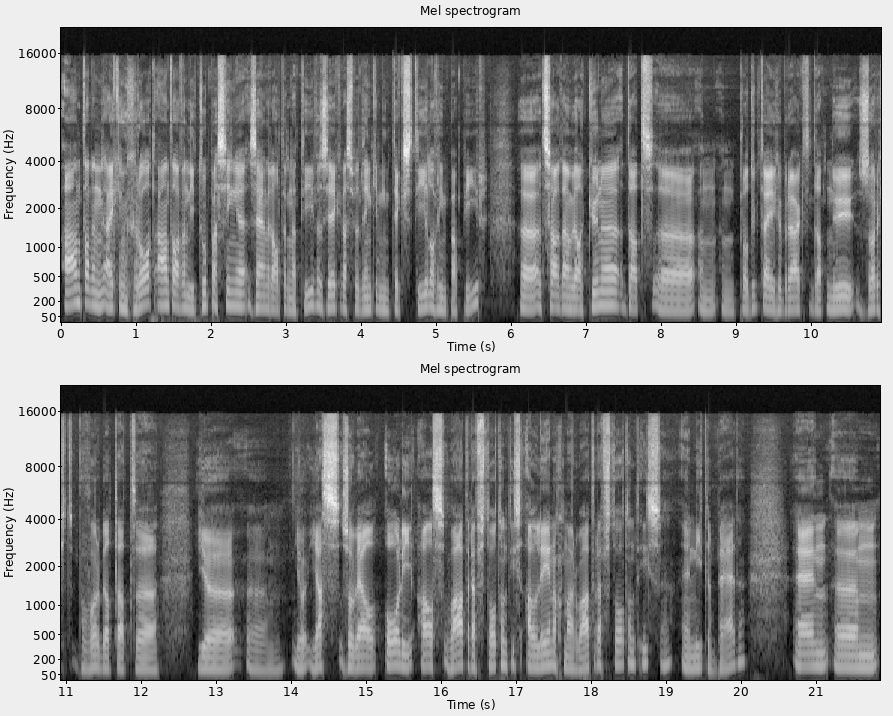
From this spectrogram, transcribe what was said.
aantal, en eigenlijk een groot aantal van die toepassingen zijn er alternatieven, zeker als we denken in textiel of in papier. Uh, het zou dan wel kunnen dat uh, een, een, product dat je gebruikt, dat nu zorgt bijvoorbeeld dat uh, je, je jas zowel olie als waterafstotend is, alleen nog maar waterafstotend is hè, en niet de beide. En um,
